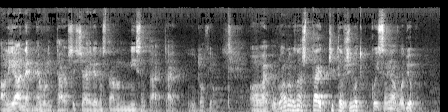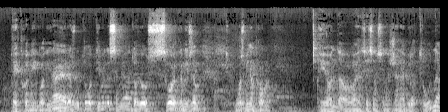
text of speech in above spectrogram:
ali ja ne, ne volim taj osjećaj, jer jednostavno nisam taj, taj u tom filmu. Ovaj, uglavnom, znaš, taj čitav život koji sam ja vodio prethodnih godina je rezultovo time da sam ja doveo svoj organizam u ozbiljan problem. I onda, ovaj, sjećam se, jedna žena je bila trudna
